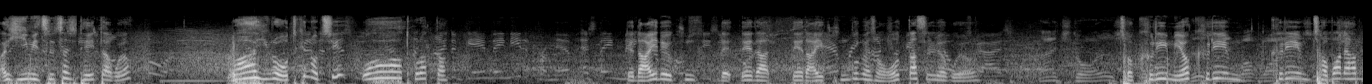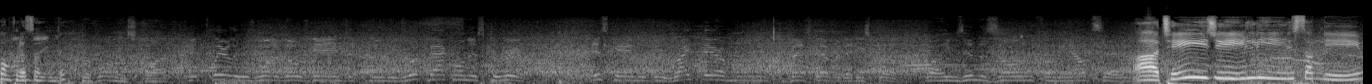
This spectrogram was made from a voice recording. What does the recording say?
아, 이미 질차시 돼 있다고요? 와, 이걸 어떻게 넣지? 와, 돌았다. 내 나이를 궁, 내, 내, 나, 내 나이 궁금해서 어디다 쓰려고요. 저 그림이요? 그림, 그림 저번에 한번 his 그렸었는데. performance, Clark. It clearly was one of those games that when we look back on his career, this game will be right there among the best ever that he's played. Well, he was in the zone from the outset. 아, JG1213님.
